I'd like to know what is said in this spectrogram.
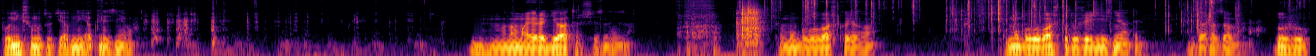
По-іншому тут я б ніяк не зняв. Вона має радіатор ще знизу. Тому було важко його. Тому було важко дуже її зняти. Зараз заложу.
